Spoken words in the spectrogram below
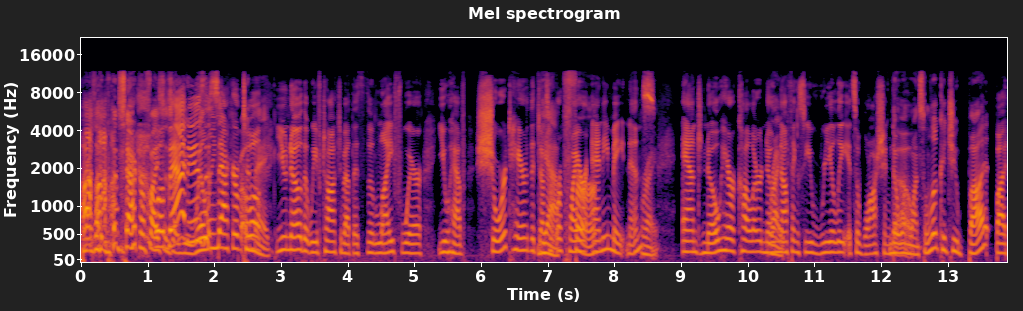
I was like, what sacrifices well, that are you is willing a sacrifice. to well, make? you know that we've talked about this the life where you have short hair that doesn't Yeah, require fur. any maintenance. Right. And no hair color, no Right. nothing. So you really, it's a wash and No go. one wants to look at you, but but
